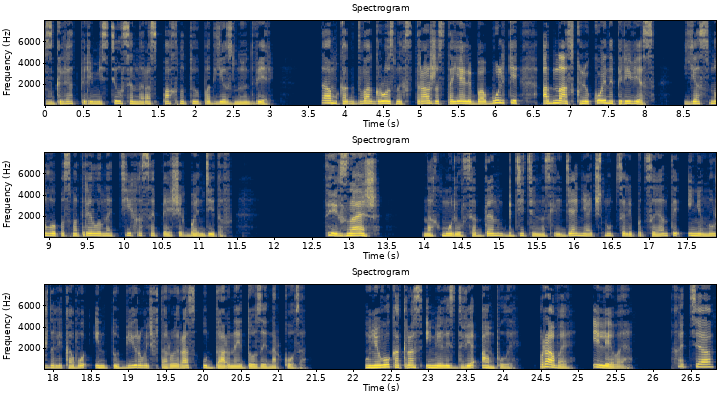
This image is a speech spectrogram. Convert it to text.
Взгляд переместился на распахнутую подъездную дверь. Там, как два грозных стража, стояли бабульки, одна с клюкой наперевес. Я снова посмотрела на тихо сопящих бандитов. «Ты их знаешь?» — нахмурился Дэн, бдительно следя, не очнутся ли пациенты и не нужно ли кого интубировать второй раз ударной дозой наркоза. У него как раз имелись две ампулы — правая и левая. Хотя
